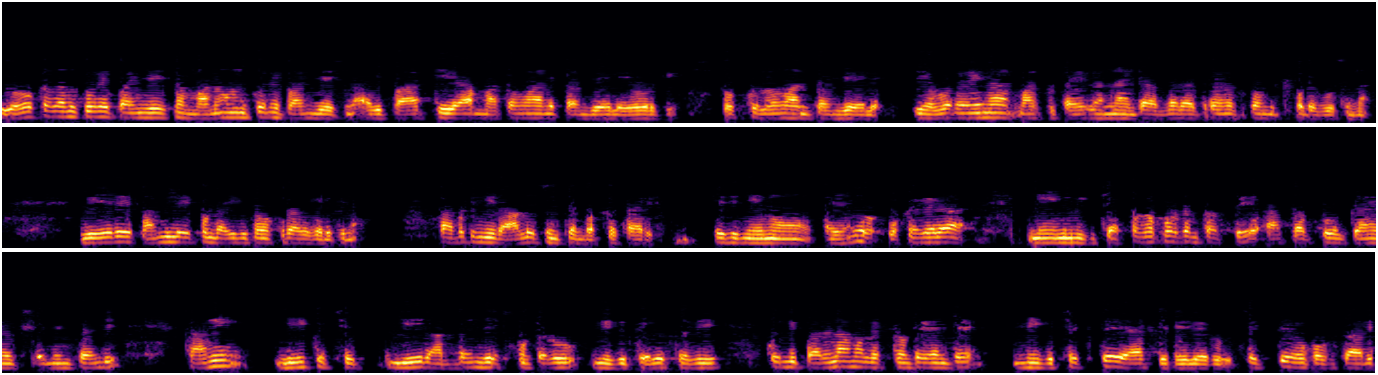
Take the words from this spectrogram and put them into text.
లోకల్ అనుకునే పని చేసినా మనం అనుకునే పని చేసిన అది పార్టీ ఆ మతం అని పనిచేయాలి ఎవరికి. ఎవరికి ఒక్కలో అని పనిచేయాలి ఎవరైనా మాకు తైలన్న అంటే అర్ధరాత్రి పొందుకుంటూ కూర్చున్నా. వేరే పని లేకుండా ఐదు సంవత్సరాలు గడిపిన. కాబట్టి మీరు ఆలోచించండి ఒక్కసారి. ఇది నేను ఒకవేళ నేను మీకు చెప్పకపోవడం తప్పే ఆ తప్పు కానీ క్షమించండి. కానీ మీకు చెప్ మీరు అర్థం చేసుకుంటారు మీకు తెలుస్తుంది. కొన్ని పరిణామాలు ఎట్లుంటాయంటే మీకు చెప్తే యాక్ట్ చేయలేరు. చెప్తే ఒక్కొక్కసారి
